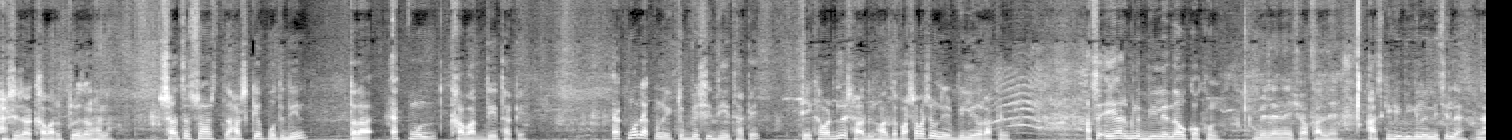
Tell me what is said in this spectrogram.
হাঁসের আর খাবার প্রয়োজন হয় না। সাড়ে চারশো হাঁসকে প্রতিদিন তারা এক মন খাবার দিয়ে থাকে। এক মন এক মন একটু বেশি দিয়ে থাকে। এই খাবার দিলে সারাদিন হওয়া যায়। পাশাপাশি উনি বিলেও রাখেন। আচ্ছা এই হাঁসগুলো বিলে নাও কখন? বিলে নেই সকালে। আজকে কি বিকেলে নিছিলে? না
